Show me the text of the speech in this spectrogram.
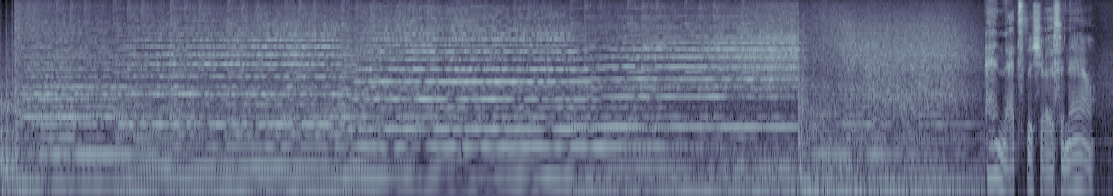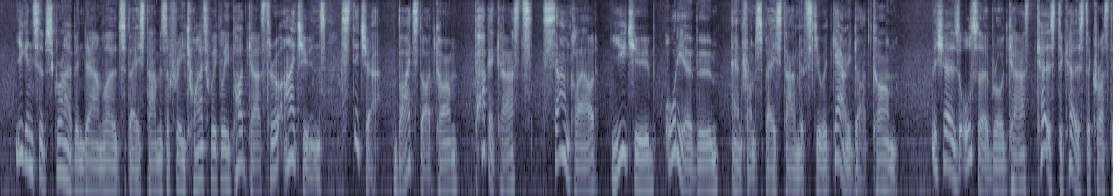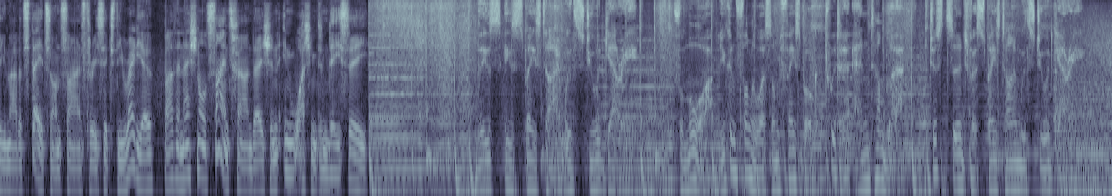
And that's the show for now. You can subscribe and download Spacetime as a free twice weekly podcast through iTunes, Stitcher, Bitesz.com, Pocket Casts, SoundCloud, YouTube, Audio Boom, and from spacetimewithstuartgary.com. The show's also broadcast coast to coast across the United States on Science 360 Radio by the National Science Foundation in Washington, D.C. This is Spacetime with Stuart Gary. For more, you can follow us on Facebook, Twitter, and Tumblr. Just search for Spacetime with Stuart Gary.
